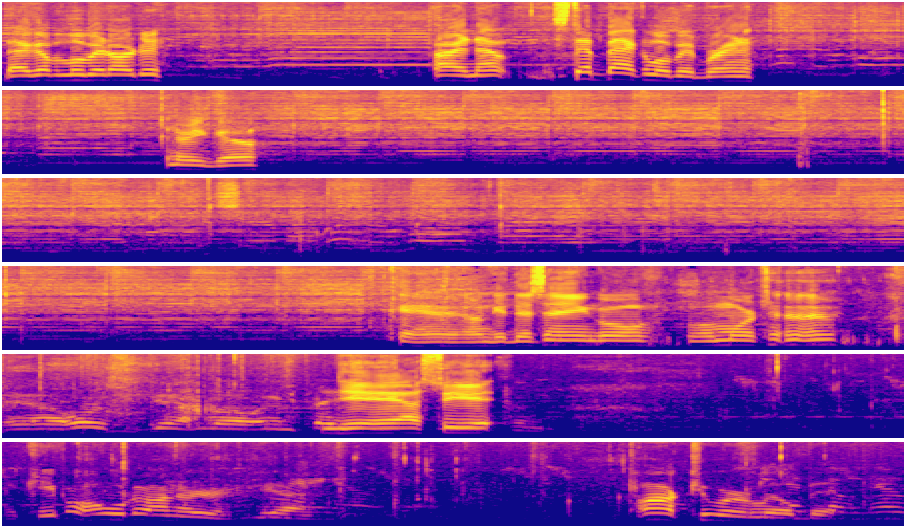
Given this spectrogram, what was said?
Back up a little bit, RJ. Alright, now step back a little bit, Brandon. There you go. Okay, I'll get this angle one more time. Yeah, horse is getting a little impatient. Yeah, I see it. And keep a hold on her. Yeah. Talk to her a little bit. Don't know,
